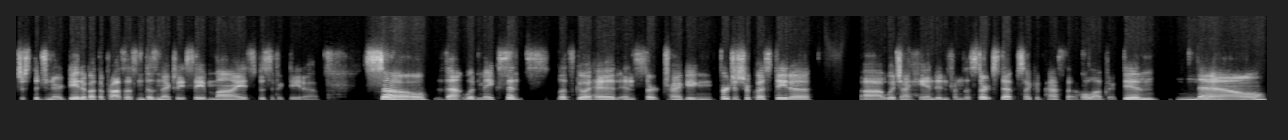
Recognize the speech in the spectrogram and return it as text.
just the generic data about the process and doesn't actually save my specific data. So that would make sense. Let's go ahead and start tracking purchase request data uh, which I hand in from the start step so I could pass that whole object in. Now,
